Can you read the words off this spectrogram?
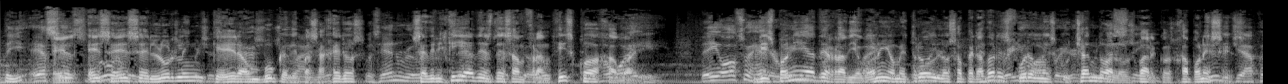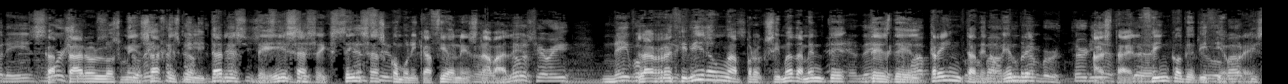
El SS Lurling, que era un buque de pasajeros, se dirigía desde San Francisco a Hawái. Disponía de radiogoníometro y los operadores fueron escuchando a los barcos japoneses. Captaron los mensajes militares de esas extensas comunicaciones navales. Las recibieron aproximadamente desde el 30 de noviembre hasta el 5 de diciembre.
